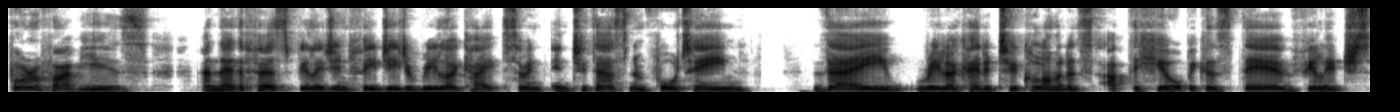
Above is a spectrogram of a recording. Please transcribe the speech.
four or five years and they're the first village in Fiji to relocate. So in, in 2014, they relocated two kilometres up the hill because their village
